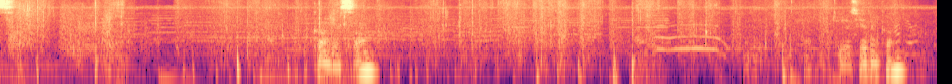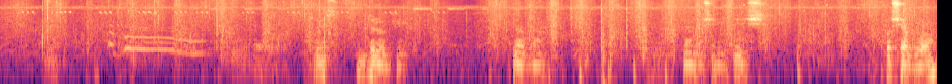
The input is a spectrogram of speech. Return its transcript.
Morgan jest. Konie są. Tu jest jeden koń. Tu jest drugi. Dobra. My musimy iść po siodło.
